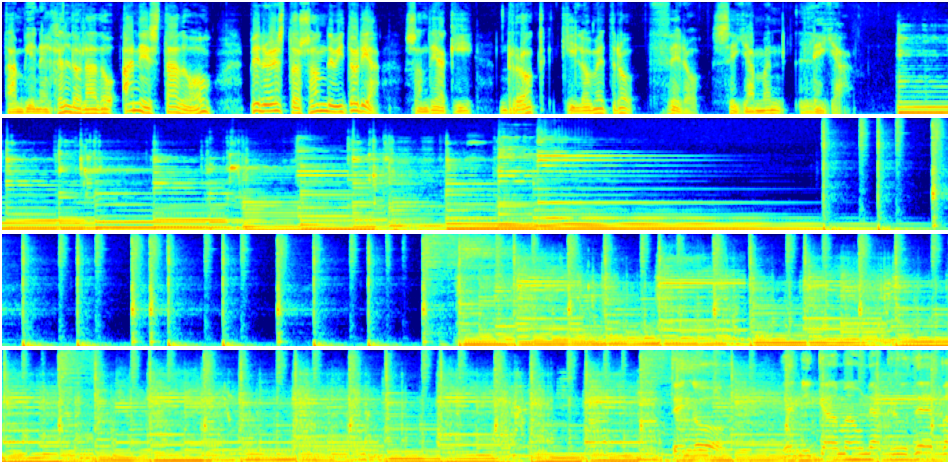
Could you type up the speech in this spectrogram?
también en Geldorado han estado, pero estos son de Vitoria, son de aquí, Rock Kilómetro Cero, se llaman Leia.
